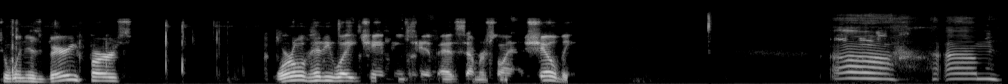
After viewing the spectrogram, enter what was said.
to win his very first World Heavyweight Championship at SummerSlam? Shelby. uh, um,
